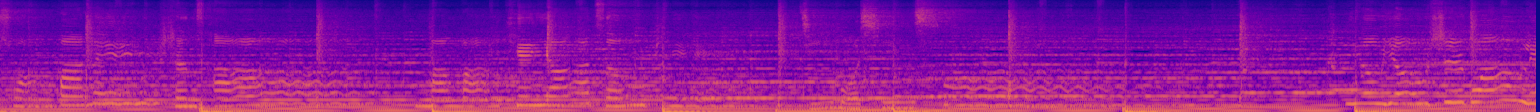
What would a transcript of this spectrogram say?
霜把泪深藏。茫茫天涯走遍，寂寞心酸。悠悠时光流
